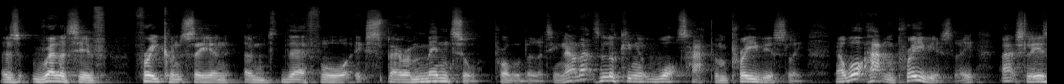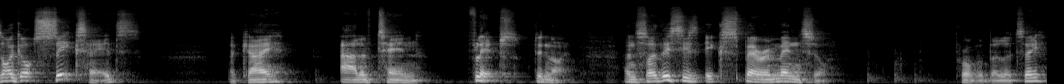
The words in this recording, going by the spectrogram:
as relative frequency and, and therefore experimental probability. Now that's looking at what's happened previously. Now what happened previously actually is I got six heads, okay, out of 10 flips, didn't I? And so this is experimental probability.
